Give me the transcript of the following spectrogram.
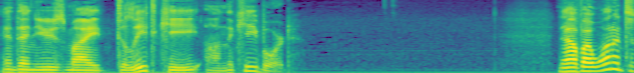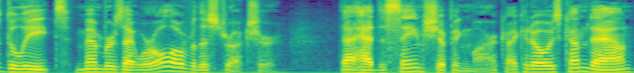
and then use my delete key on the keyboard. Now if I wanted to delete members that were all over the structure that had the same shipping mark, I could always come down,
